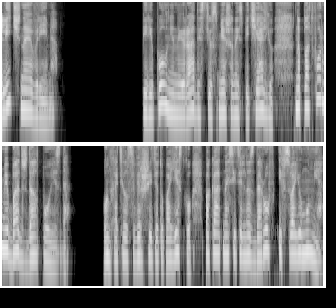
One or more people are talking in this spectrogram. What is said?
Личное время. Переполненный радостью, смешанной с печалью, на платформе Бат ждал поезда. Он хотел совершить эту поездку, пока относительно здоров и в своем уме.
